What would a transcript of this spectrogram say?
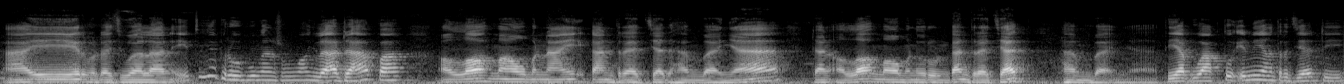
Air pada jualan. Itu ya berhubungan semua. Nggak ada apa? Allah mau menaikkan derajat hambanya dan Allah mau menurunkan derajat hambanya. Tiap waktu ini yang terjadi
